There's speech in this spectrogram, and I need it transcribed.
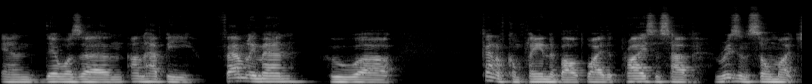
And there was an unhappy family man who uh, kind of complained about why the prices have risen so much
